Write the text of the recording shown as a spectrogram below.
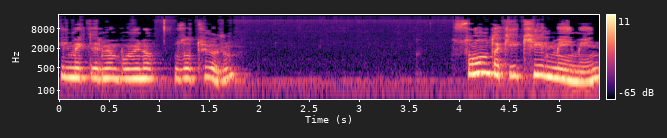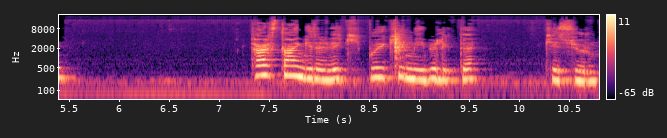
ilmeklerimin boyunu uzatıyorum. Sondaki iki ilmeğimin tersten girerek bu iki ilmeği birlikte kesiyorum.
